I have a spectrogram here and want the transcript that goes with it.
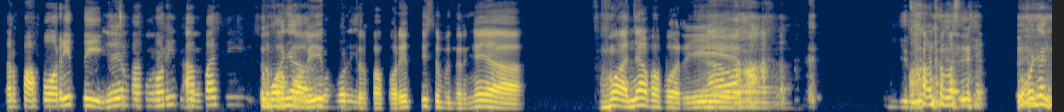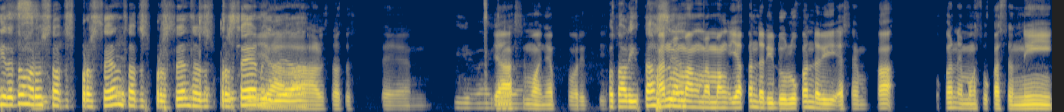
terfavorit nih, Iya, yang favorit favorit apa sih? semuanya Terfavorit, favorit. terfavorit sih sebenarnya ya semuanya favorit. Ya. mana masih pokoknya kita tuh harus 100% 100% 100% gitu ya. harus 100% Gila, ya gila. semuanya favorit sih. Totalitas kan ya. memang memang ya kan dari dulu kan dari SMK kan emang suka seni.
